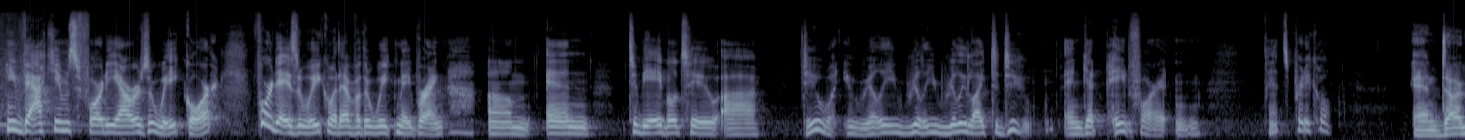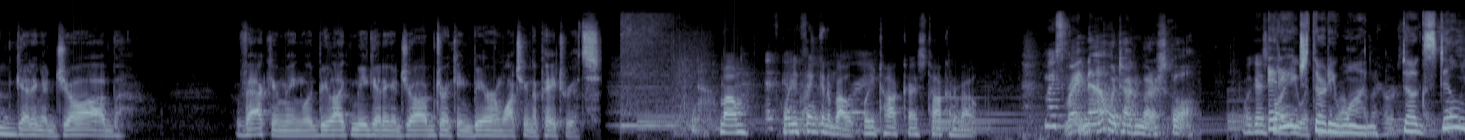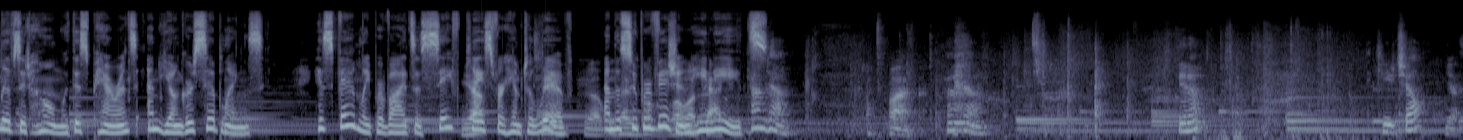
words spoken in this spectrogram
He vacuums 40 hours a week or four days a week, whatever the week may bring. Um, and to be able to uh, do what you really, really, really like to do and get paid for it, and that's pretty cool. And Doug getting a job vacuuming would be like me getting a job drinking beer and watching the Patriots. Mom, what are you thinking about? What are you talk, guys talking about? Right now, we're talking about our school. At age 31, Doug still lives at home with his parents and younger siblings. His family provides a safe place for him to live and the supervision he needs. Calm down. What? Calm down. You know? Can you chill? Yes.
